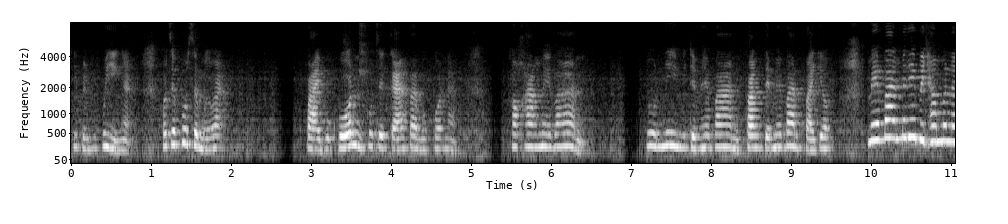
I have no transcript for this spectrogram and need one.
ที่เป็นผู้หญิงอะเขาจะพูดเสมอว่า ฝ่ายบุคคลผู้จัดการฝ่ายบุคคลน่ะ เข้าข้างแม่บ้านนู่นนี่มีแต่แม่บ้าน ฟังแต่แม่บ้านฝ่ายเดียว แม่บ้านไม่ได้ไปทำอะไร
